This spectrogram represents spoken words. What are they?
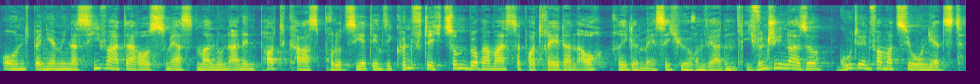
und Benjamin Lassiva hat daraus zum ersten Mal nun einen Podcast produziert, den Sie künftig zum Bürgermeisterporträt dann auch regelmäßig hören werden. Ich wünsche Ihnen also gute Informationen jetzt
